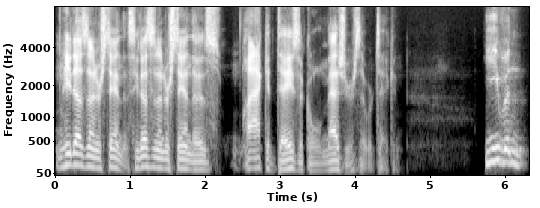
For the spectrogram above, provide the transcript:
He doesn't understand this. He doesn't understand those lackadaisical measures that were taken. Even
